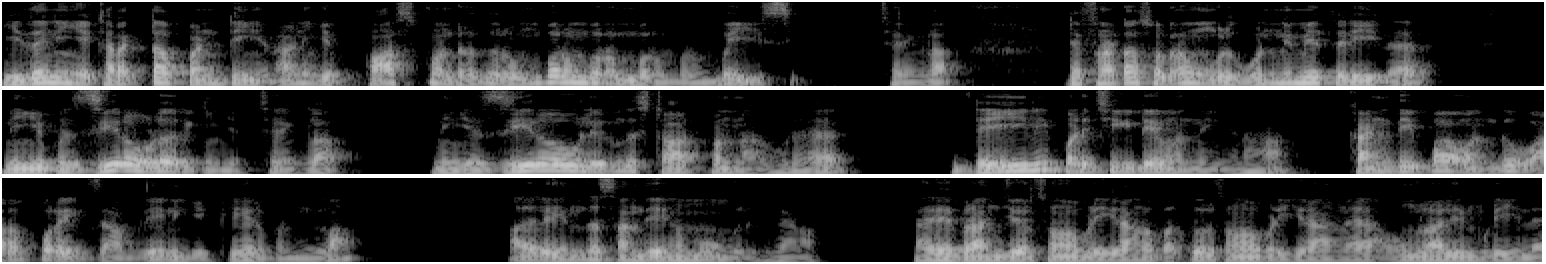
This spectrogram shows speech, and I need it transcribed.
இதை நீங்கள் கரெக்டாக பண்ணிட்டீங்கன்னா நீங்கள் பாஸ் பண்ணுறது ரொம்ப ரொம்ப ரொம்ப ரொம்ப ரொம்ப ஈஸி சரிங்களா? டெஃபினட்டாக சொல்கிறேன் உங்களுக்கு ஒன்றுமே தெரியல. நீங்கள் இப்போ ஜீரோவில் இருக்கீங்க. சரிங்களா? நீங்கள் ஜீரோவிலிருந்து ஸ்டார்ட் பண்ணால் கூட டெய்லி படிச்சுக்கிட்டே வந்தீங்கன்னா கண்டிப்பாக வந்து வரப்போகிற எக்ஸாம்லேயே நீங்கள் கிளியர் பண்ணிடலாம். அதில் எந்த சந்தேகமும் உங்களுக்கு வேணாம். நிறைய பேர் அஞ்சு வருஷமாக படிக்கிறாங்க பத்து வருஷமாக படிக்கிறாங்க அவங்களாலேயும் முடியல.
